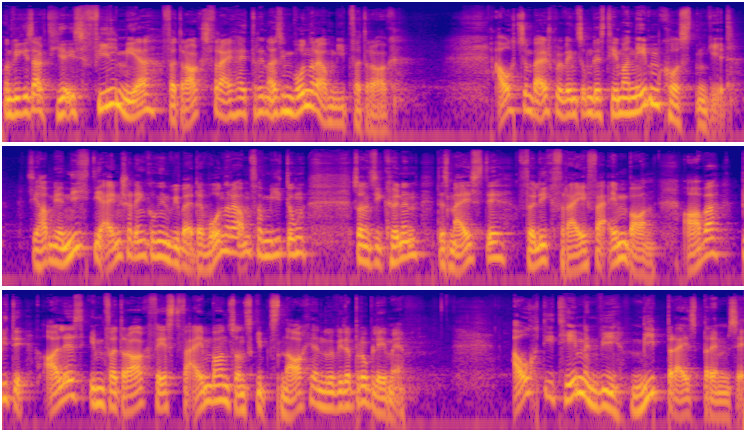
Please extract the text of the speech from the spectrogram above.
und wie gesagt, hier ist viel mehr Vertragsfreiheit drin als im Wohnraummietvertrag. Auch zum Beispiel, wenn es um das Thema Nebenkosten geht. Sie haben ja nicht die Einschränkungen wie bei der Wohnraumvermietung, sondern Sie können das meiste völlig frei vereinbaren. Aber bitte alles im Vertrag fest vereinbaren, sonst gibt es nachher nur wieder Probleme. Auch die Themen wie Mietpreisbremse,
